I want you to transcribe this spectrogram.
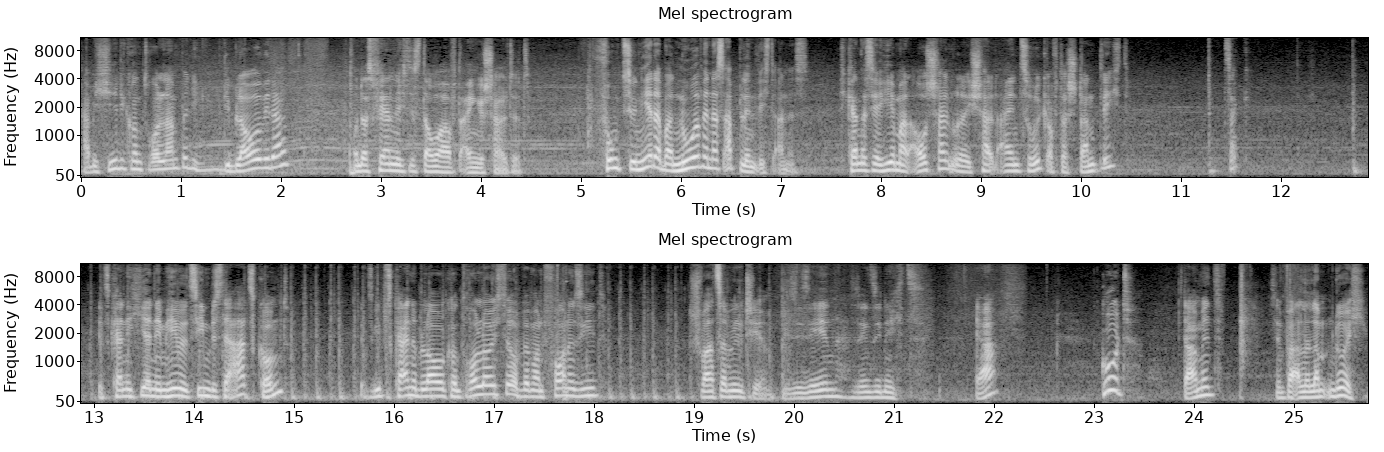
habe ich hier die Kontrolllampe, die, die blaue wieder. Und das Fernlicht ist dauerhaft eingeschaltet. Funktioniert aber nur, wenn das Abblendlicht an ist. Ich kann das ja hier mal ausschalten oder ich schalte einen zurück auf das Standlicht. Zack. Jetzt kann ich hier an dem Hebel ziehen, bis der Arzt kommt. Jetzt gibt es keine blaue Kontrollleuchte und wenn man vorne sieht, schwarzer Bildschirm. Wie Sie sehen, sehen Sie nichts. Ja? Gut, damit sind wir alle Lampen durch.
